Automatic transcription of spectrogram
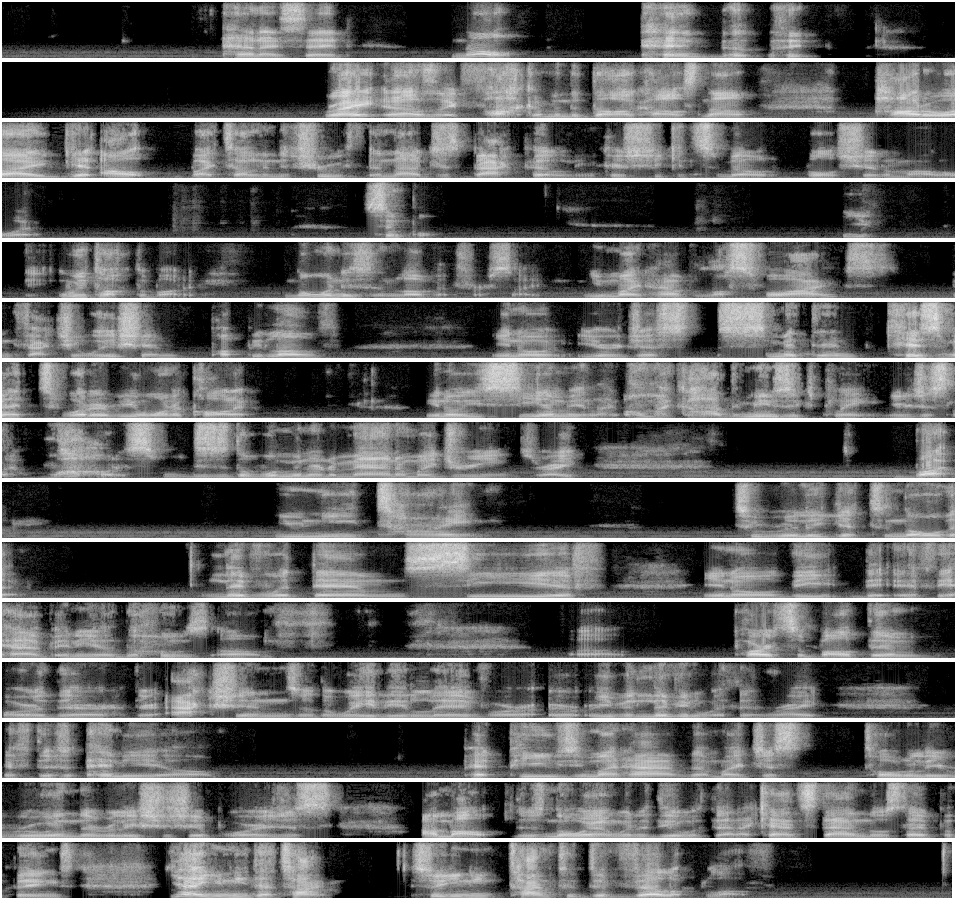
and I said no. And the, the, right, and I was like, "Fuck, I'm in the doghouse now. How do I get out by telling the truth and not just backpedaling because she can smell bullshit a mile away. Simple. You we talked about it. No one is in love at first sight. You might have lustful eyes, infatuation, puppy love. You know, you're just smitten, kismet, whatever you want to call it. You know, you see them, you're like, oh my God, the music's playing. You're just like, wow, this, this is the woman or the man of my dreams, right? But you need time to really get to know them, live with them, see if you know the, the if they have any of those um, uh, parts about them or their their actions or the way they live or, or even living with them right? If there's any um, pet peeves you might have that might just totally ruin the relationship or just i'm out. There's no way i'm going to deal with that. I can't stand those type of things. Yeah you need that time so you need time to develop love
